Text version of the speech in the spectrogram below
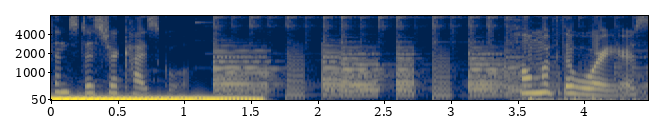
Athens District High School, home of the Warriors.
